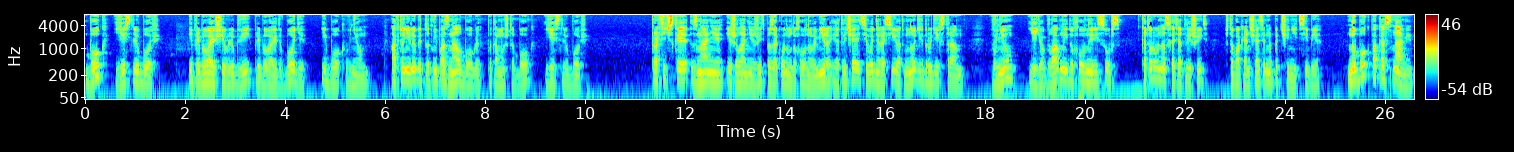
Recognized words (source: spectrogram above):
Бог есть любовь, и пребывающий в любви пребывает в Боге, и Бог в нем. А кто не любит, тот не познал Бога, потому что Бог есть любовь. Практическое знание и желание жить по законам духовного мира и отличает сегодня Россию от многих других стран. В нем ее главный духовный ресурс, которого нас хотят лишить, чтобы окончательно подчинить себе. Но Бог пока с нами.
